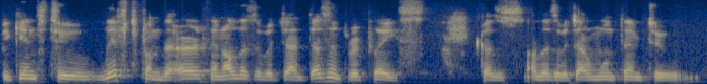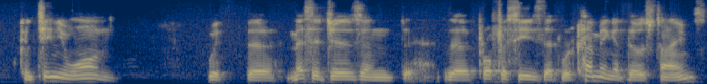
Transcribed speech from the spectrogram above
begins to lift from the earth and Allah doesn't replace because Allah want them to continue on with the messages and the prophecies that were coming at those times.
